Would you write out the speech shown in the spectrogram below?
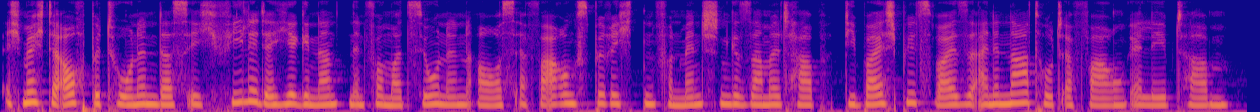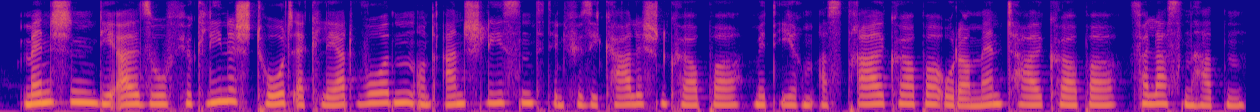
Ich möchte auch betonen, dass ich viele der hier genannten Informationen aus Erfahrungsberichten von Menschen gesammelt habe, die beispielsweise eine Nahtoderfahrung erlebt haben Menschen, die also für klinisch tot erklärt wurden und anschließend den physikalischen Körper mit ihrem Astralkörper oder Mentalkörper verlassen hatten.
